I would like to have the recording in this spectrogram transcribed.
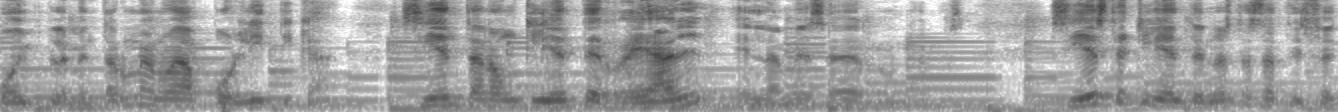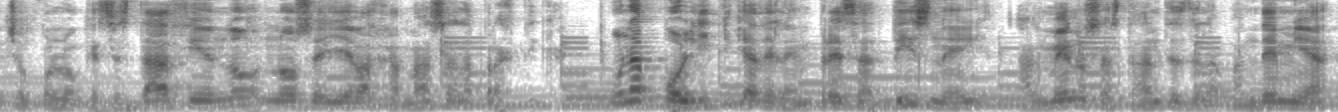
o implementar una nueva política, sientan a un cliente real en la mesa de reunión. Si este cliente no está satisfecho con lo que se está haciendo, no se lleva jamás a la práctica. Una política de la empresa Disney, al menos hasta antes de la pandemia,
